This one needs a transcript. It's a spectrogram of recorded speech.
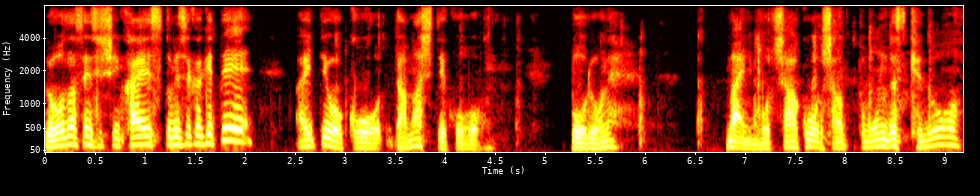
ローザー選手に返すと見せかけて、相手をこう、騙してこう、ボールをね、前に持ち運ぼうとしたと思うんですけど、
